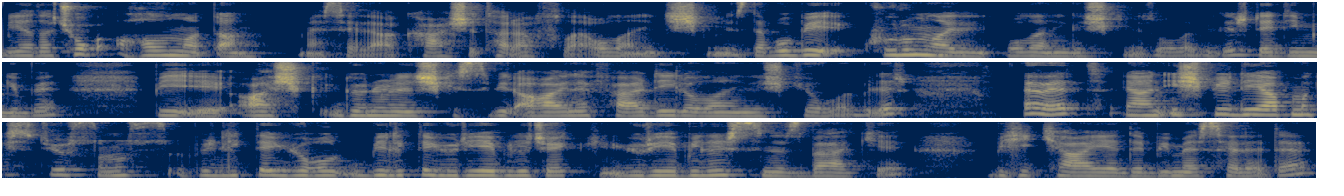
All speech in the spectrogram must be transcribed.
ya da çok almadan mesela karşı tarafla olan ilişkinizde bu bir kurumla olan ilişkiniz olabilir. Dediğim gibi bir aşk, gönül ilişkisi, bir aile ferdiyle olan ilişki olabilir. Evet, yani işbirliği yapmak istiyorsunuz. Birlikte yol, birlikte yürüyebilecek, yürüyebilirsiniz belki bir hikayede, bir meselede.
